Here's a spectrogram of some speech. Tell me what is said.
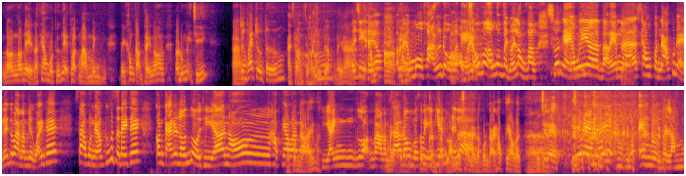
nó nó để nó theo một thứ nghệ thuật mà mình mình không cảm thấy nó nó đúng vị trí à. trường phái trừu tượng à vâng trường phái trừu tượng đấy là đấy chị thấy không à, ông này ông mô phạm mức độ à, mà ông kẻ xấu không? vợ ông còn phải nói lòng vòng suốt ngày ông ấy ờ, bảo em là Dạ. sao quần áo cứ để lên cái bàn làm việc của anh thế sao quần áo cứ vứt ra đây thế? Con cái nó lớn rồi thì à, nó học theo Là em con bảo gái mà. thì anh gọn vào làm Mẹ sao đâu mà có không ý kiến lắm thế là là sau này là con gái học theo là tôi chết em. Chết em đấy. Em phải làm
